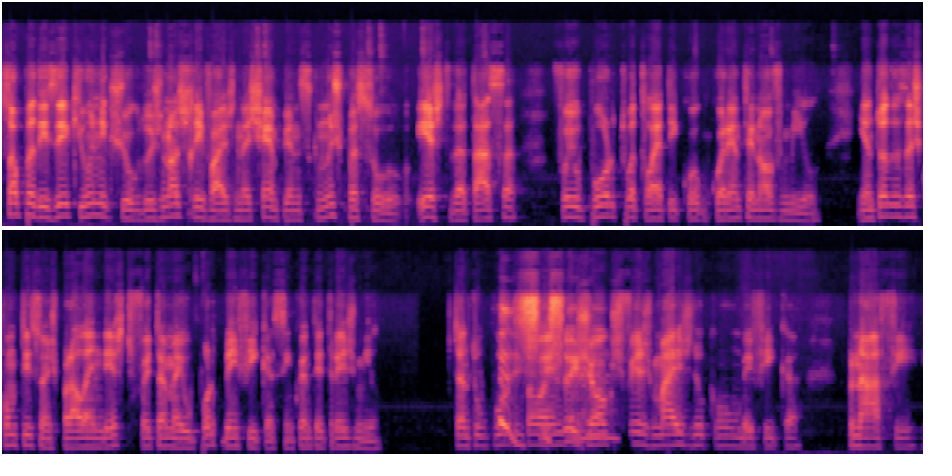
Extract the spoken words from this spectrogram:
Só para dizer que o único jogo dos nossos rivais na Champions que nos passou este da taça foi o Porto Atlético com 49 mil. E em todas as competições, para além deste, foi também o Porto Benfica, 53 mil. Portanto, o Porto Mas só isso em dois é- jogos fez mais do que um Benfica Penafi.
